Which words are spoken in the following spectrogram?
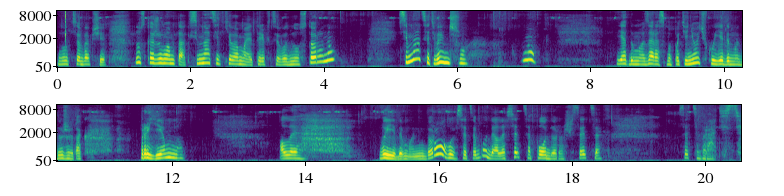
Ну, це взагалі. Ну, скажу вам так, 17 кілометрів це в одну сторону, 17 в іншу. Ну, я думаю, зараз ми по тіньочку їдемо дуже так приємно. Але виїдемо на дорогу, все це буде, але все це подорож, все це, все це в радість.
